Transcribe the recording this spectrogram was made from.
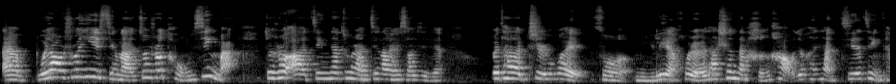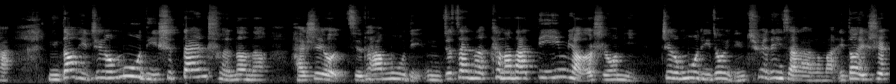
哎，不要说异性了，就说同性吧，就说啊，今天突然见到一个小姐姐，被她的智慧所迷恋，或者是她身材很好，我就很想接近她。你到底这个目的是单纯的呢，还是有其他目的？你就在那看到她第一秒的时候，你这个目的就已经确定下来了吗？你到底是？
